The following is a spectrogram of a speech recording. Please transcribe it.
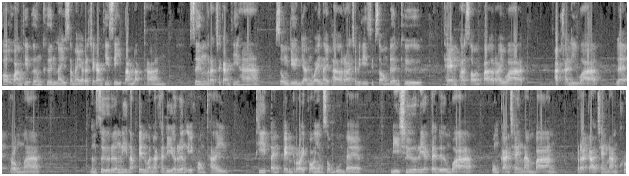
ข้อความที่เพิ่มขึ้นในสมัยรัชกาลที่ 4 ตามหลักฐาน ซึ่งรัชกาลที่ 5 ทรงยืนยันไว้ในพระราชพิธี 12 เดือนคือ แทงพระสอนปาไรวาดอัคคณิวาสและพรหมมาศหนังสือเรื่องนี้นับเป็นวรรณคดีเรื่องเอกของไทย ที่แต่งเป็นร้อยกองอย่างสมบูรณ์แบบ มีชื่อเรียกแต่เดิมว่า องค์การแช่งน้ำบ้าง ประกาศแช่งน้ำโคร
